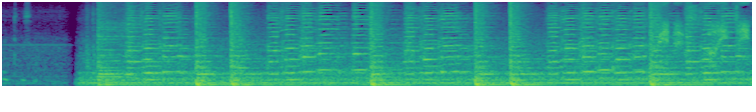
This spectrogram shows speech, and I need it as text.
That is all. Minute by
